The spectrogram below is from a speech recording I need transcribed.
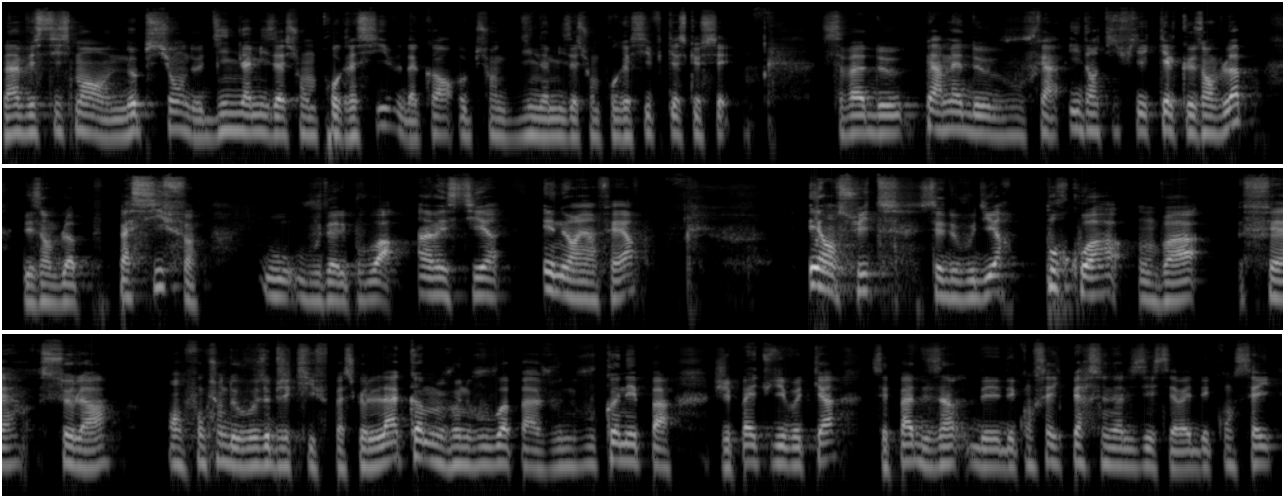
l'investissement en option de dynamisation progressive, d'accord? Option de dynamisation progressive, qu'est-ce que c'est? Ça va de permettre de vous faire identifier quelques enveloppes, des enveloppes passifs où vous allez pouvoir investir et ne rien faire. Et ensuite, c'est de vous dire pourquoi on va faire cela en fonction de vos objectifs. Parce que là, comme je ne vous vois pas, je ne vous connais pas, j'ai pas étudié votre cas, c'est pas des, des, des, conseils personnalisés, ça va être des conseils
